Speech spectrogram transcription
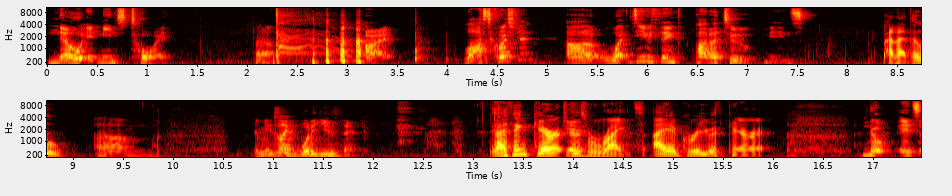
No, it means toy. Oh. All right. Last question. Uh, what do you think "paratu" means? Parado. Um, it means like, what do you think? I think Garrett Jared? is right. I agree with Garrett. Nope, it's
